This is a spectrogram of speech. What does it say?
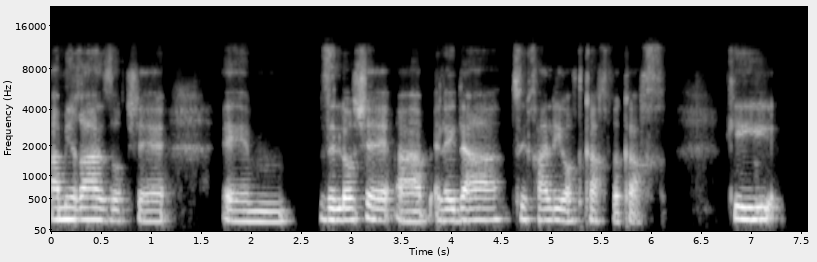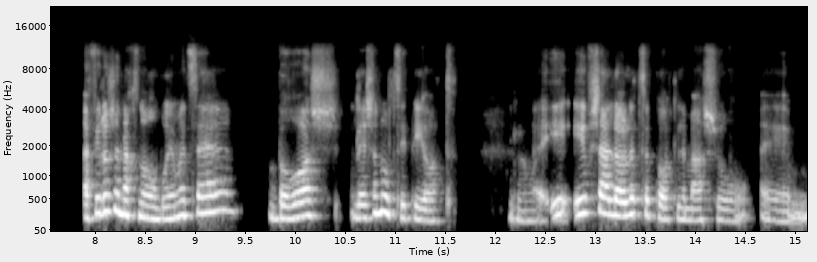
האמירה אמ, הזאת, שזה אמ, לא שהלידה צריכה להיות כך וכך. כי אפילו שאנחנו אומרים את זה, בראש יש לנו ציפיות. אי, אי אפשר לא לצפות למשהו אמ,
